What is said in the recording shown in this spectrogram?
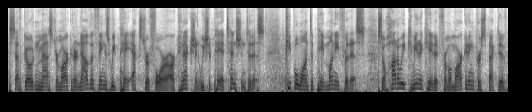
Seth Godin, master marketer. Now, the things we pay extra for are connection. We should pay attention to this. People want to pay money for this. So, how do we communicate it from a marketing perspective?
